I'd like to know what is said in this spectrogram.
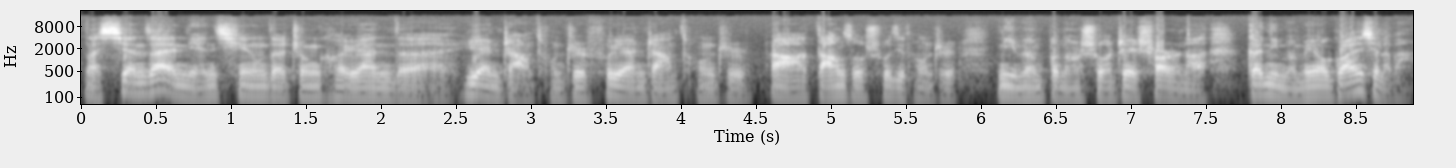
那现在年轻的中科院的院长同志、副院长同志啊，党组书记同志，你们不能说这事儿呢跟你们没有关系了吧？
